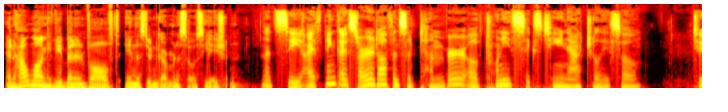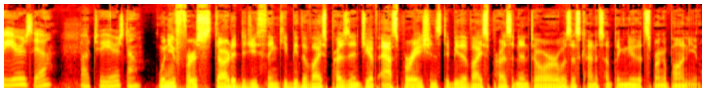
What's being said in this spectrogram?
And how long have you been involved in the Student Government Association? Let's see. I think I started off in September of 2016 actually. So 2 years, yeah. About 2 years now. When you first started, did you think you'd be the vice president? Do you have aspirations to be the vice president, or was this kind of something new that sprung upon you?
